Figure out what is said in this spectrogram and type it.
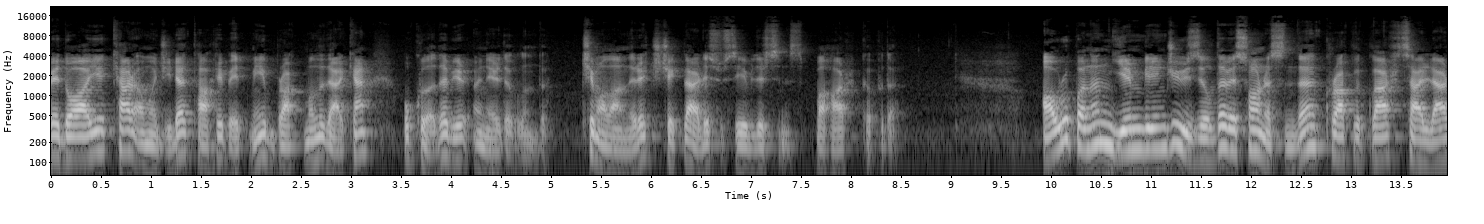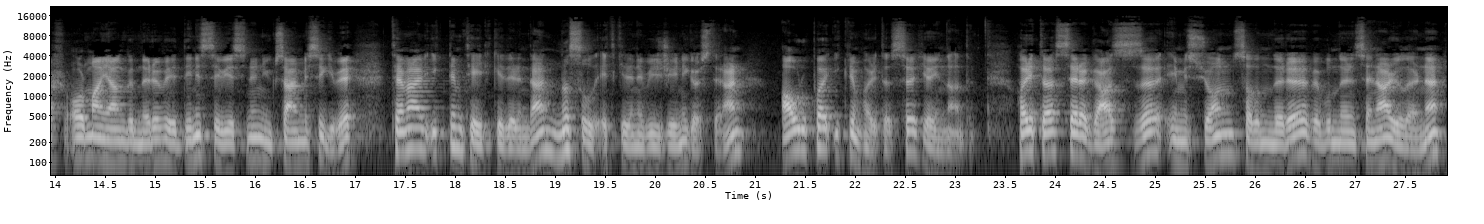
ve doğayı kar amacıyla tahrip etmeyi bırakmalı derken okula da bir öneride bulundu. Çim alanları çiçeklerle süsleyebilirsiniz. Bahar kapıda. Avrupa'nın 21. yüzyılda ve sonrasında kuraklıklar, seller, orman yangınları ve deniz seviyesinin yükselmesi gibi temel iklim tehlikelerinden nasıl etkilenebileceğini gösteren Avrupa İklim Haritası yayınlandı. Harita, sera gazı, emisyon salımları ve bunların senaryolarına,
